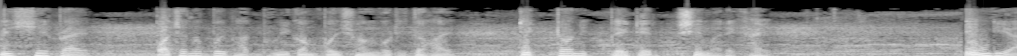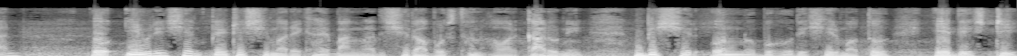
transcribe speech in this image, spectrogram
বিশ্বের প্রায় পঁচানব্বই ভাগ ভূমিকম্পই সংঘটিত হয় টেকটনিক প্লেটের সীমারেখায়। ইন্ডিয়ান ও ইউরেশিয়ান প্লেটের সীমারেখায় বাংলাদেশের অবস্থান হওয়ার কারণে বিশ্বের অন্য বহু দেশের মতো এ দেশটি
